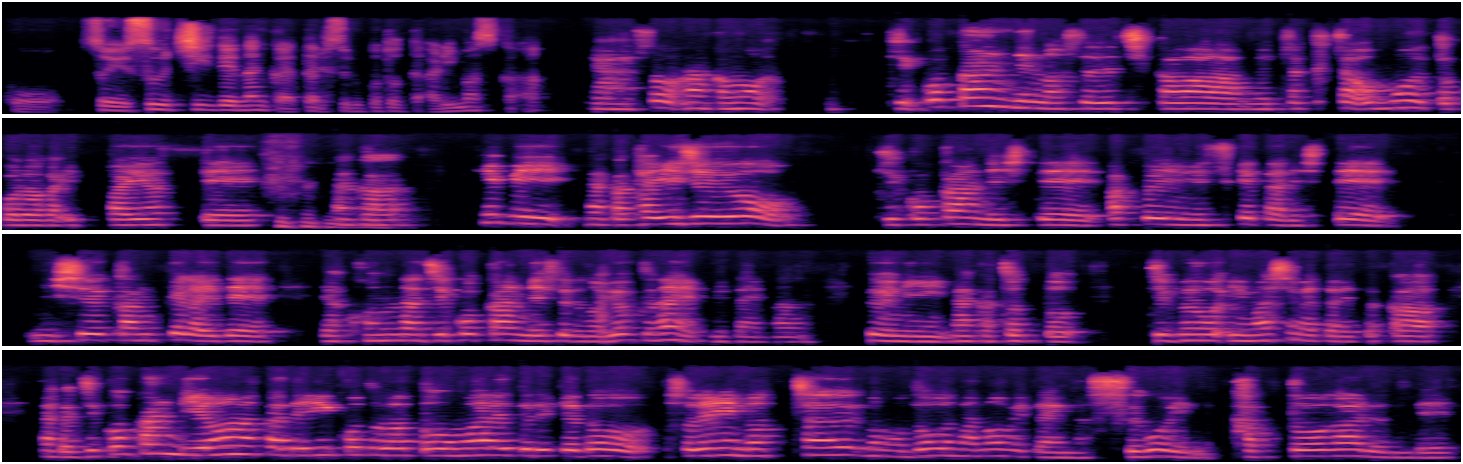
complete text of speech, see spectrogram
こう、そういう数値で何かやったりすることってありますか？いや、そう、なんかもう、自己管理の数値化はめちゃくちゃ思うところがいっぱいあって、なん、か、日々、なんか体重を自己管理して、アプリにつけたりして、2週間くらいで、いや、こんな自己管理するの良くないみたいな風になんかちょっと自分を戒めたりとか、なんか自己管理世の中でいいことだと思われてるけど、それに乗っちゃうのもどうなのみたいなすごい葛藤があるんで、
